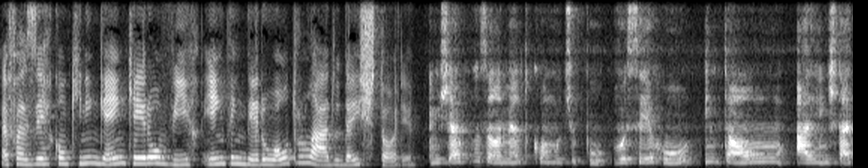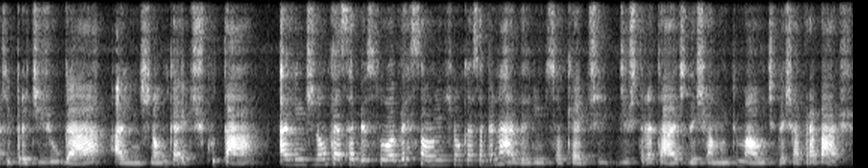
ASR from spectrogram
é fazer com que ninguém queira ouvir e entender o outro lado da história. Eu enxergo o cancelamento como tipo, você errou, então a gente tá aqui para te julgar, a gente não quer te escutar, a gente não quer saber sua versão, a gente não quer saber nada, a gente só quer te destratar, te deixar muito mal te deixar para baixo.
